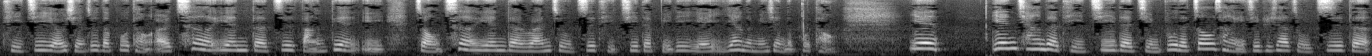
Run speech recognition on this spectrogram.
体积有显著的不同，而侧咽的脂肪垫与总侧咽的软组织体积的比例也一样的明显的不同。咽咽腔的体积的颈部的周长以及皮下组织的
